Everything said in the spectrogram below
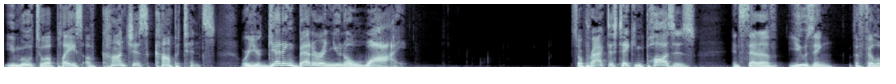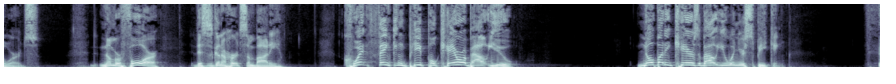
you move to a place of conscious competence where you're getting better and you know why. So practice taking pauses instead of using the filler words. Number four, this is going to hurt somebody. Quit thinking people care about you. Nobody cares about you when you're speaking.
